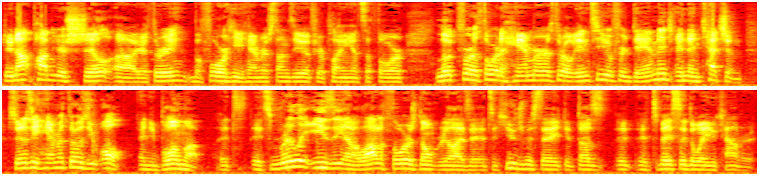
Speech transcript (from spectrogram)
Do not pop your shield, uh, your three, before he hammer stuns you if you're playing against a Thor. Look for a Thor to hammer throw into you for damage and then catch him. As soon as he hammer throws, you ult and you blow him up. It's it's really easy and a lot of Thors don't realize it. It's a huge mistake. It does. It, it's basically the way you counter it.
